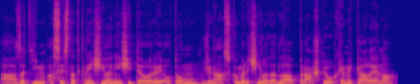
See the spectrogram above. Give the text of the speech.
a zatím asi snad k nejšílenější teorii o tom, že nás komerční letadla práškou chemikáliema,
